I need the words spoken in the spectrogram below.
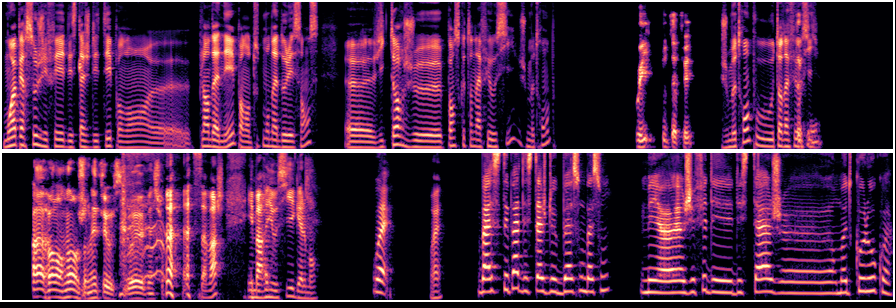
Moi, perso, j'ai fait des stages d'été pendant euh, plein d'années, pendant toute mon adolescence. Victor, je pense que tu en as fait aussi, je me trompe? Oui, tout à fait. Je me trompe ou t'en as fait aussi? Ah, pardon, non, j'en ai fait aussi, ouais, bien sûr. ça marche. Et Marie aussi également? Ouais. Ouais. Bah, c'était pas des stages de basson-basson, mais euh, j'ai fait des, des stages euh, en mode colo, quoi.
